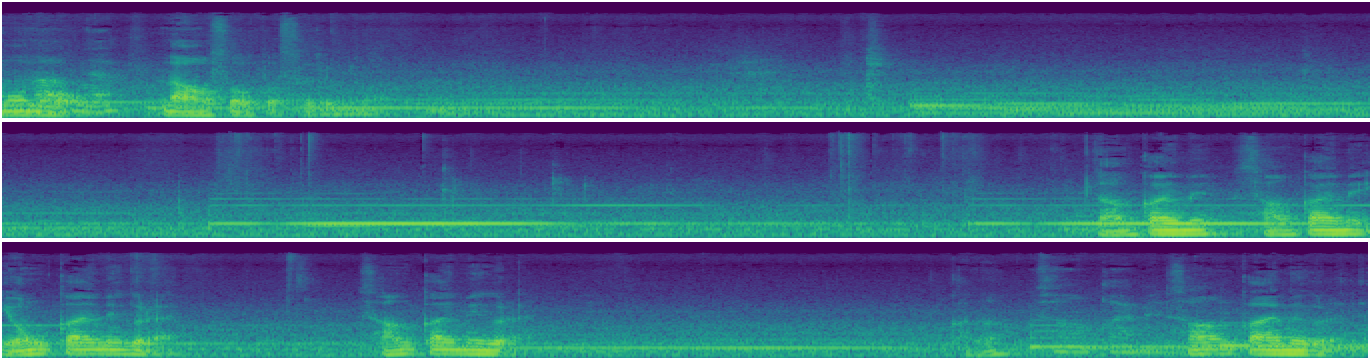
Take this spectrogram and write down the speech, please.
ものを治そうとするには。何回目 ?3 回目 ?4 回目ぐらい ?3 回目ぐらいかな？3回目3回目ぐらいね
